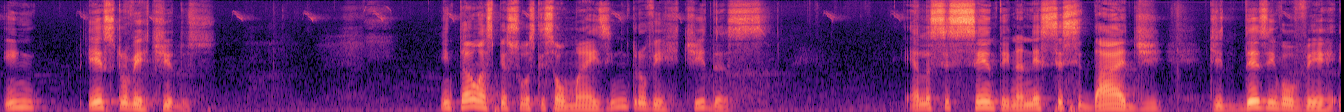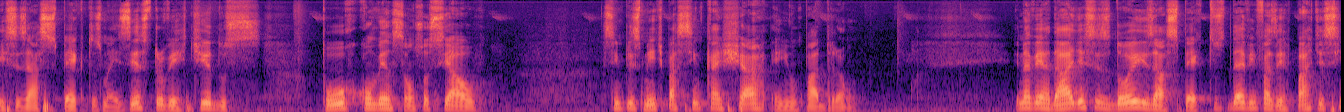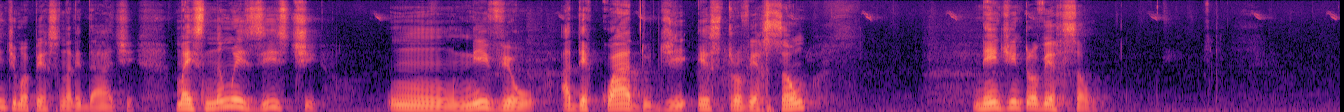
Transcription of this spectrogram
extrovertidos. Então, as pessoas que são mais introvertidas elas se sentem na necessidade de desenvolver esses aspectos mais extrovertidos por convenção social, simplesmente para se encaixar em um padrão. E na verdade, esses dois aspectos devem fazer parte sim de uma personalidade, mas não existe um nível adequado de extroversão nem de introversão.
